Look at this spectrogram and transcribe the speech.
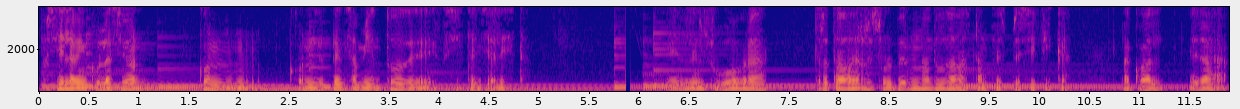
pues la vinculación con, con el pensamiento de existencialista. Él en su obra trataba de resolver una duda bastante específica, la cual era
